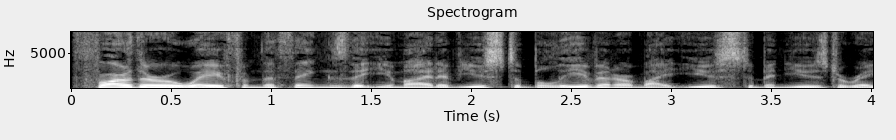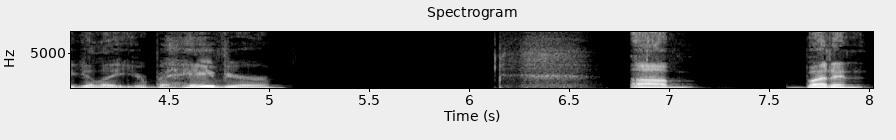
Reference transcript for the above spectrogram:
farther away from the things that you might have used to believe in or might used to been used to regulate your behavior. Um, but an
